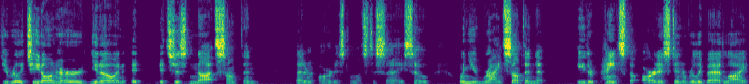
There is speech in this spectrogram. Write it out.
did you really cheat on her? You know, and it, it's just not something that an artist wants to say. So when you write something that either paints the artist in a really bad light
